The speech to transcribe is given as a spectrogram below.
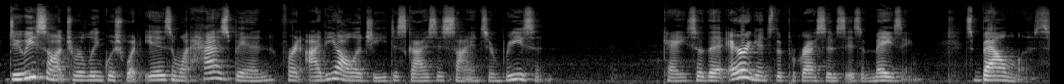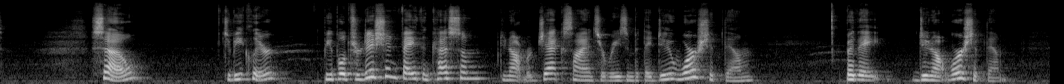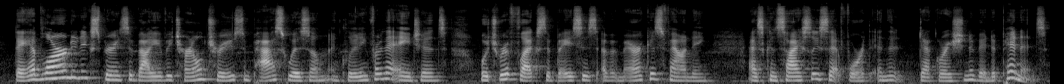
Dewey sought to relinquish what is and what has been for an ideology disguised as science and reason. Okay, so the arrogance of the progressives is amazing, it's boundless. So, to be clear, people of tradition, faith, and custom do not reject science or reason, but they do worship them, but they do not worship them. They have learned and experienced the value of eternal truths and past wisdom, including from the ancients, which reflects the basis of America's founding as concisely set forth in the Declaration of Independence.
